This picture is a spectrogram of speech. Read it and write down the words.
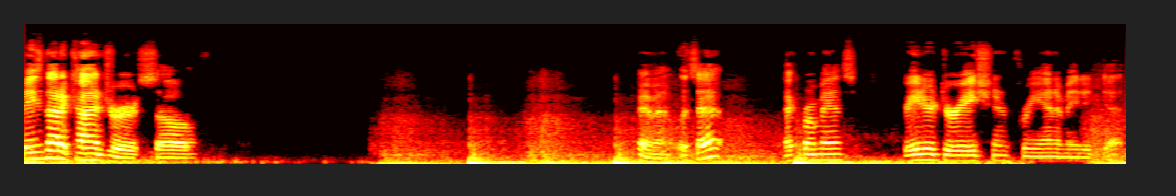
But he's not a conjurer, so. Wait a minute, what's that? Necromance? Greater duration for reanimated death.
